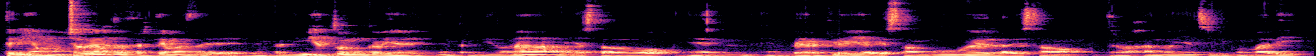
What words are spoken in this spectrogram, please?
Tenía muchas ganas de hacer temas de, emprendimiento, nunca había emprendido nada, había estado en, en, Berkeley, había estado en Google, había estado trabajando ahí en Silicon Valley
